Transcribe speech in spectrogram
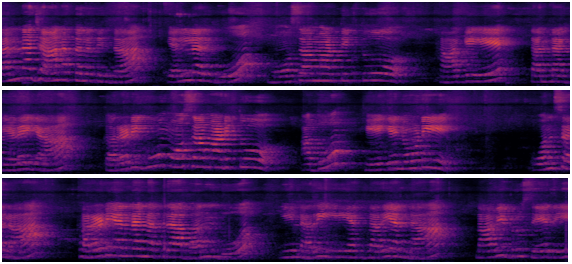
ತನ್ನ ಜಾನತನದಿಂದ ಎಲ್ಲರಿಗೂ ಮೋಸ ಮಾಡ್ತಿತ್ತು. ಹಾಗೆಯೇ ತನ್ನ ಗೆಳೆಯ ಕರಡಿಗೂ ಮೋಸ ಮಾಡಿತು. ಅದು ಹೇಗೆ ನೋಡಿ? ಒಂದ್ಸಲ ಕರಡಿ ಅಣ್ಣನ ಬಂದು ಈ ನರಿ, ನರಿಯನ್ನ ನಾವಿಬ್ರು ಸೇರಿ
